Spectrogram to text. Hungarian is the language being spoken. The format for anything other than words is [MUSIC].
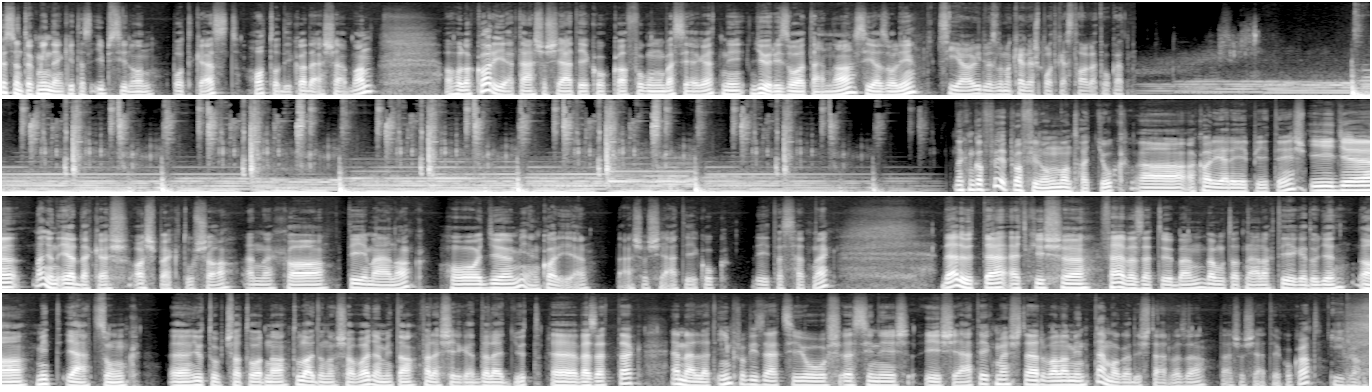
Köszöntök mindenkit az Y Podcast hatodik adásában, ahol a karriertársas játékokkal fogunk beszélgetni Győri Zoltánnal. Szia Zoli! Szia, üdvözlöm a kedves podcast hallgatókat! Nekünk a fő profilunk mondhatjuk a, a karrierépítés, így nagyon érdekes aspektusa ennek a témának, hogy milyen karrier társas játékok létezhetnek. De előtte egy kis felvezetőben bemutatnálak téged, ugye a Mit játszunk YouTube csatorna tulajdonosa vagy, amit a feleségeddel együtt vezettek. Emellett improvizációs színés és játékmester, valamint te magad is tervezel társasjátékokat. Így van.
